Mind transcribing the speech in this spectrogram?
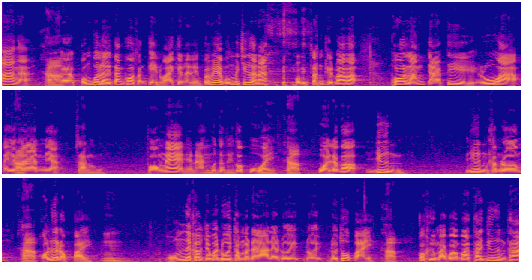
บ้างอะครับ เออผมก็เลยตั้งข้อสังเกตไว้แค่นั้นเองเพราะไม่ใช่ผมไม่เชื่อนะ ผมสังเกตไว้ว่า พอหลังจากที่รู้ว่าอายการเนี่ยสั่งฟ้องแน่เนี่ยนะอืมคุณทักษิณก็ป่วย ครับ ป่วยแล้วก็ยื่น ยื่นคำร้อง ครับ ขอเลื่อนออกไป อืมผมเนี่ยเข้าใจว่าโดยธรรมดาแล้วโดยโดยโดยทั่วไป ครับ ก็คือหมายความว่าถ้ายื่นถ้า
